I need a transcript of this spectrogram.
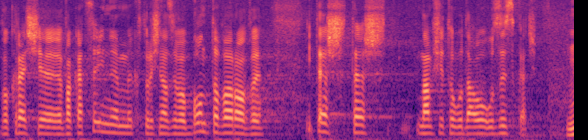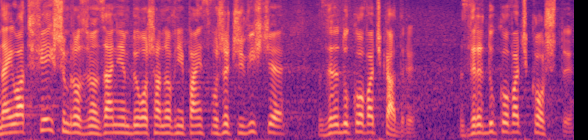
w okresie wakacyjnym, który się nazywał Bon Towarowy i też, też nam się to udało uzyskać. Najłatwiejszym rozwiązaniem było, Szanowni Państwo, rzeczywiście zredukować kadry, zredukować koszty,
